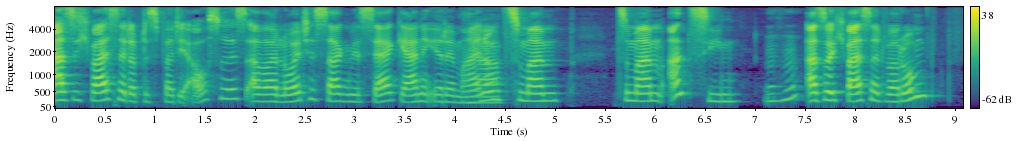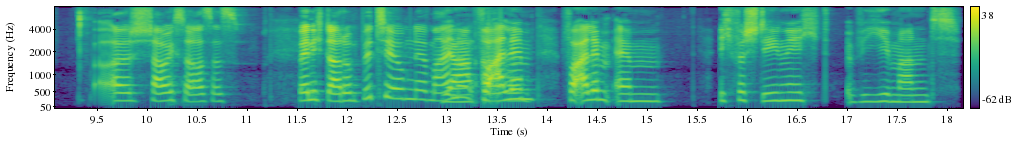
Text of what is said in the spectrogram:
also ich weiß nicht, ob das bei dir auch so ist, aber Leute sagen mir sehr gerne ihre Meinung Ja. zu, meinem, zu meinem Anziehen. Also ich weiß nicht warum, äh, schaue ich so aus, als wenn ich darum bitte um eine Meinung. Ja, vor allem, vor allem, ähm, ich verstehe nicht, wie jemand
